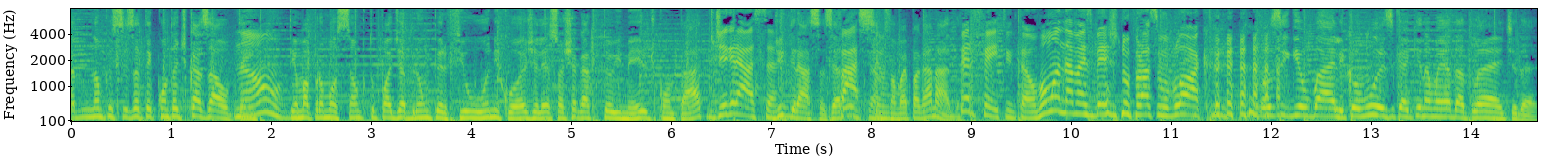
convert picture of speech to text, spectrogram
funciona? não precisa ter conta de casal. Tem, Não? Tem uma promoção que tu pode abrir um perfil único hoje, ele é só chegar com o teu e-mail de contato. De graça. De graça, zero Fácil. 800, não vai pagar nada. Perfeito, então. Vamos mandar mais beijo no próximo bloco? Vou seguir o baile com música aqui na Manhã da Atlântida.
